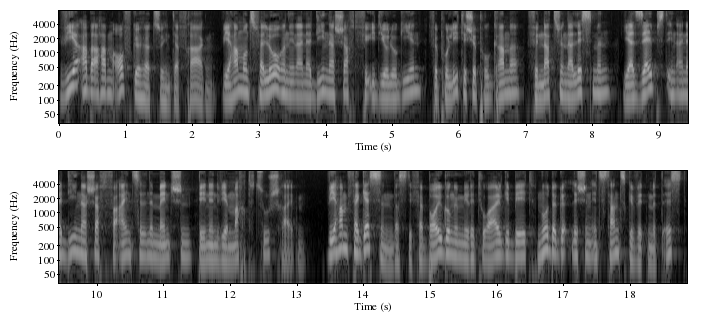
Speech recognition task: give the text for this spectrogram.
Wir aber haben aufgehört zu hinterfragen. Wir haben uns verloren in einer Dienerschaft für Ideologien, für politische Programme, für Nationalismen, ja selbst in einer Dienerschaft für einzelne Menschen, denen wir Macht zuschreiben. Wir haben vergessen, dass die Verbeugung im Ritualgebet nur der göttlichen Instanz gewidmet ist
